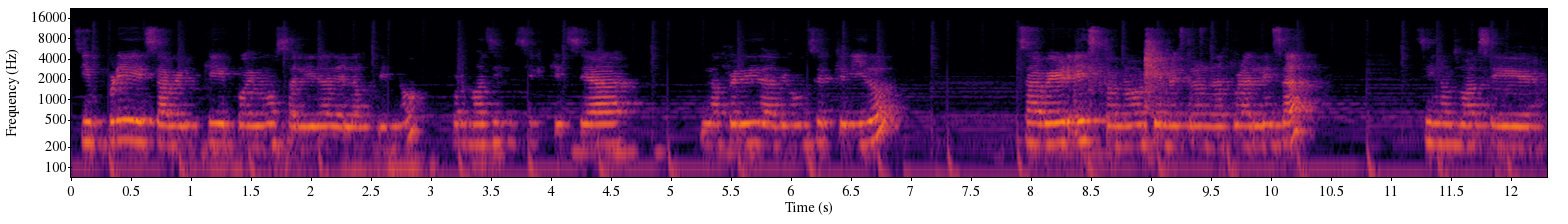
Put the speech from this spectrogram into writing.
siempre saber que podemos salir adelante, ¿no? Por más difícil que sea la pérdida de un ser querido, saber esto, ¿no? Que nuestra naturaleza sí nos va a hacer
